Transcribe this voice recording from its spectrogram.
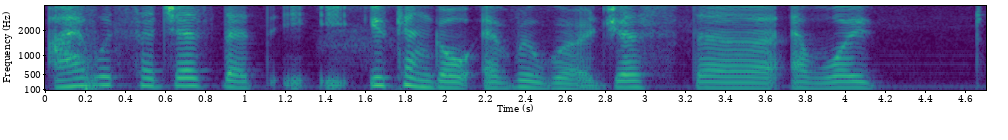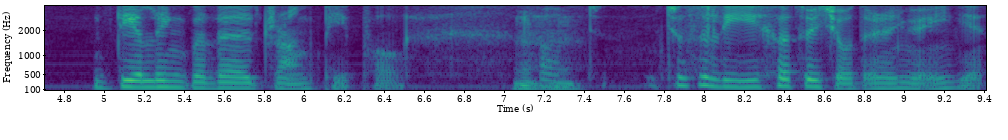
uh,，I would suggest that you can go everywhere, just、uh, avoid dealing with the drunk people. 嗯，就是离喝醉酒的人远一点。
